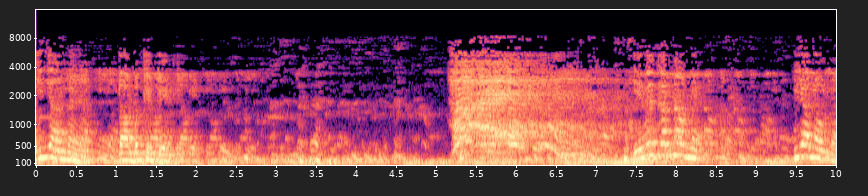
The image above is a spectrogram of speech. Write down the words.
کی آنا ہے؟ دب کے پیٹ کرنا انہیں کیا نہ بولو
